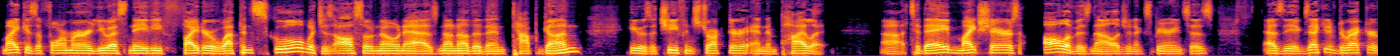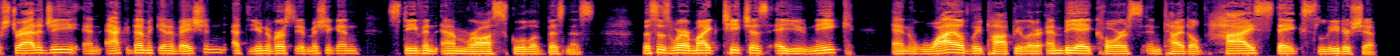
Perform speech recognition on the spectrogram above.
Mike is a former U.S. Navy Fighter Weapons School, which is also known as none other than Top Gun. He was a chief instructor and a pilot. Uh, today, Mike shares all of his knowledge and experiences as the executive director of strategy and academic innovation at the University of Michigan Stephen M. Ross School of Business. This is where Mike teaches a unique and wildly popular MBA course entitled High Stakes Leadership.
